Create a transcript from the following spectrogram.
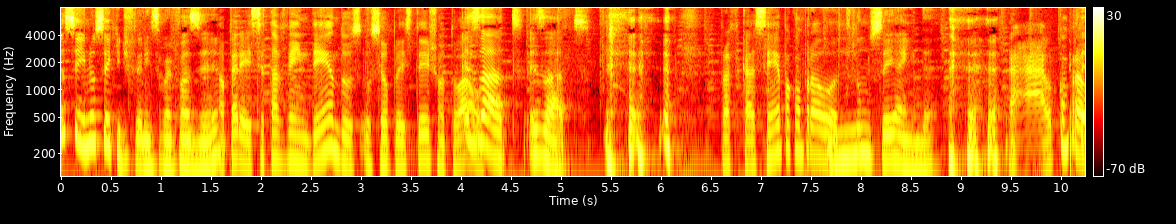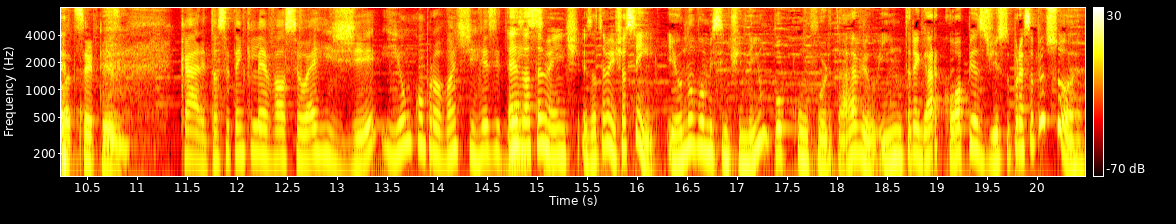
assim, não sei que diferença vai fazer. Não, peraí, você tá vendendo o seu Playstation atual? Exato, exato. Pra ficar sem é pra comprar outro? Não sei ainda. Ah, vou comprar outro, certeza. Cara, então você tem que levar o seu RG e um comprovante de residência. Exatamente, exatamente. Assim, eu não vou me sentir nem um pouco confortável em entregar cópias disso pra essa pessoa.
